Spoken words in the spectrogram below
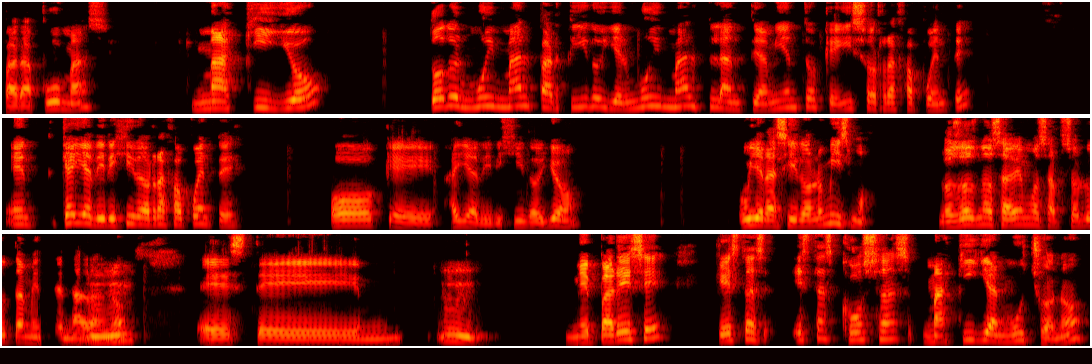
para Pumas maquilló todo el muy mal partido y el muy mal planteamiento que hizo Rafa Puente, que haya dirigido Rafa Puente o que haya dirigido yo, hubiera sido lo mismo. Los dos no sabemos absolutamente nada, ¿no? Este, mm, me parece que estas, estas cosas maquillan mucho, ¿no?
